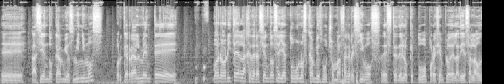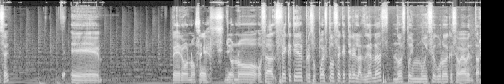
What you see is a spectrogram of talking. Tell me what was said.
Eh, haciendo cambios mínimos, porque realmente, bueno, ahorita ya la generación 12 ya tuvo unos cambios mucho más agresivos este, de lo que tuvo, por ejemplo, de la 10 a la 11. Eh, pero no sé, yo no, o sea, sé que tiene el presupuesto, sé que tiene las ganas, no estoy muy seguro de que se vaya a aventar.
